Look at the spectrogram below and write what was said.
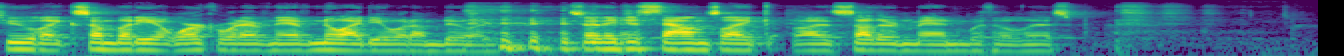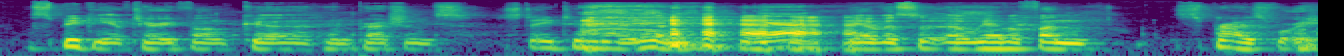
to like somebody at work or whatever, and they have no idea what I'm doing. so they just sounds like a Southern man with a lisp. Speaking of Terry Funk uh, impressions, stay tuned to the end. yeah. we have a uh, we have a fun surprise for you.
